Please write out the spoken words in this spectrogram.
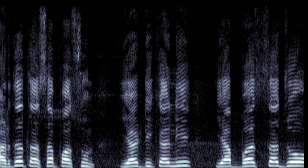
अर्ध्या तासापासून या ठिकाणी या बसचा जो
